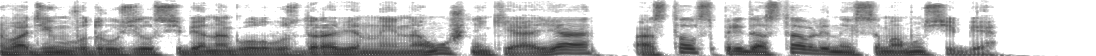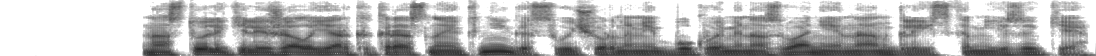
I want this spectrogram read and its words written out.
Вадим водрузил себе на голову здоровенные наушники, а я остался предоставленный самому себе. На столике лежала ярко-красная книга с вычурными буквами названия на английском языке.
